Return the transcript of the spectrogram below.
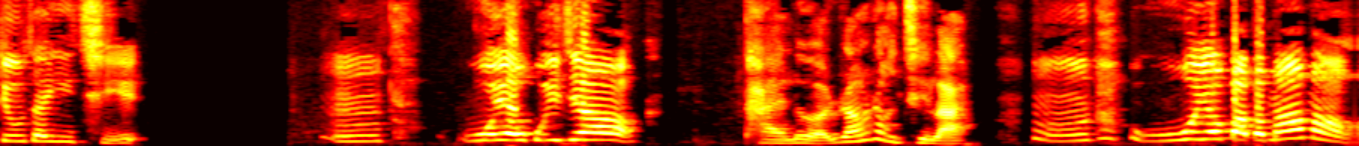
丢在一起。嗯，我要回家！泰勒嚷嚷起来。嗯，我要爸爸妈妈。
